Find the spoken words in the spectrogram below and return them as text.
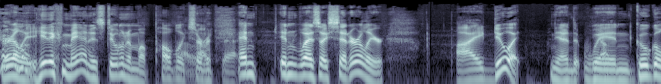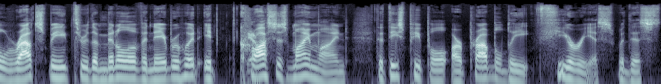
really. He, the man is doing him a public I service. that. And and as I said earlier, I do it. You know, that when Google routes me through the middle of a neighborhood, it crosses my mind that these people are probably furious with this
